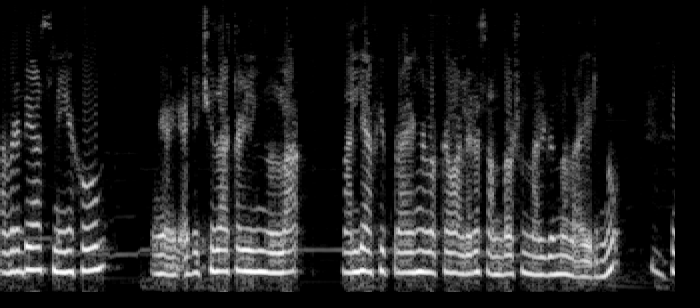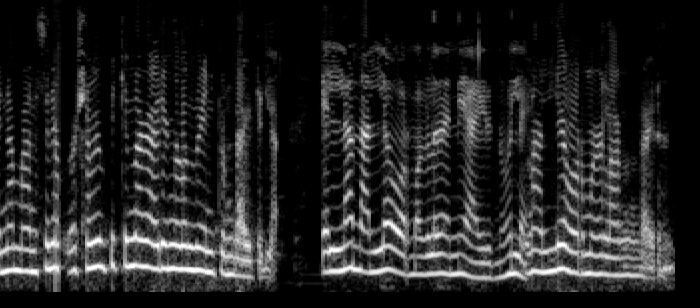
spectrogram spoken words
അവരുടെ ആ സ്നേഹവും രക്ഷിതാക്കളിൽ നിന്നുള്ള നല്ല അഭിപ്രായങ്ങളൊക്കെ വളരെ സന്തോഷം നൽകുന്നതായിരുന്നു. പിന്നെ മനസ്സിനെ വിഷമിപ്പിക്കുന്ന കാര്യങ്ങളൊന്നും എനിക്കുണ്ടായിട്ടില്ല. എല്ലാം നല്ല ഓർമ്മകൾ തന്നെയായിരുന്നു അല്ലെ? നല്ല ഓർമ്മകളാണ് ഉണ്ടായിരുന്നത്.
